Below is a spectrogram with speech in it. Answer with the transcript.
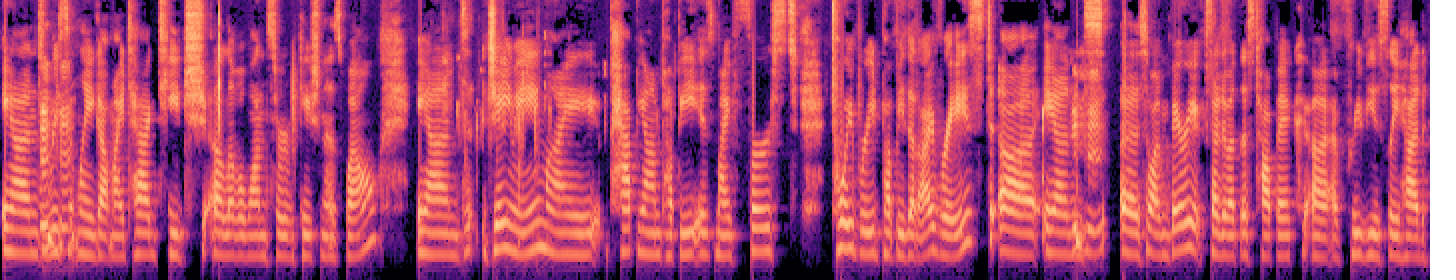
and mm-hmm. recently got my Tag Teach uh, level one certification as well. And Jamie, my Papillon puppy, is my first toy breed puppy that I've raised, uh, and mm-hmm. uh, so I'm very excited about this topic topic. Uh, I've previously had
